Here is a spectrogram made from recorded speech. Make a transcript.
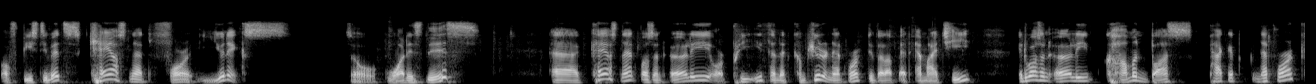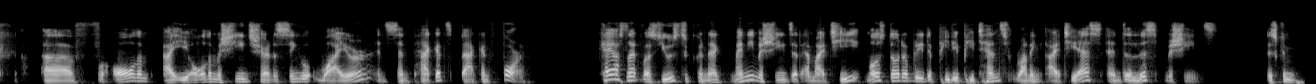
of BSD bits ChaosNet for Unix. So, what is this? Uh, ChaosNet was an early or pre Ethernet computer network developed at MIT. It was an early common bus packet network uh, for all the, i.e., all the machines shared a single wire and sent packets back and forth. ChaosNet was used to connect many machines at MIT, most notably the PDP-10s running ITS and the Lisp machines. This, com-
